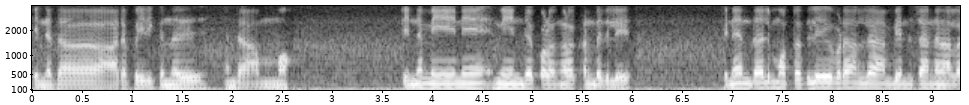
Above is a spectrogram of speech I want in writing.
പിന്നെ ഇതാ ആരപ്പം ഇരിക്കുന്നത്? എന്റെ അമ്മ. പിന്നെ മീൻ മീനിന്റെ കുളങ്ങളൊക്കെ ഉണ്ട് ഇതിൽ പിന്നെ എന്തായാലും മൊത്തത്തിൽ ഇവിടെ നല്ല ആംബിയൻസ് ആണ്. നല്ല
